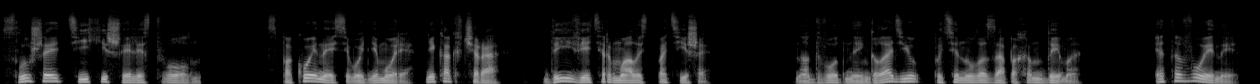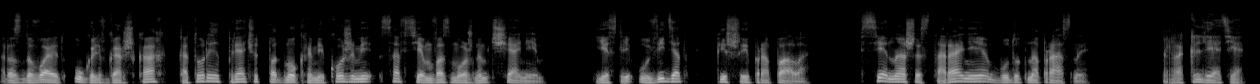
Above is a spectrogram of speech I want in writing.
слушая тихий шелест волн. Спокойное сегодня море, не как вчера, да и ветер малость потише. Над водной гладью потянуло запахом дыма. Это воины раздувают уголь в горшках, которые прячут под мокрыми кожами со всем возможным тщанием. Если увидят, пиши пропало. Все наши старания будут напрасны. «Проклятие!»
